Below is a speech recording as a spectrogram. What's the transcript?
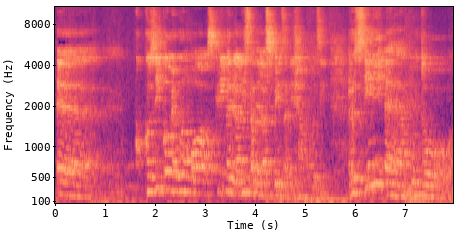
Eh, co- così come uno può scrivere la lista della spesa, diciamo così. Rossini, eh, appunto,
